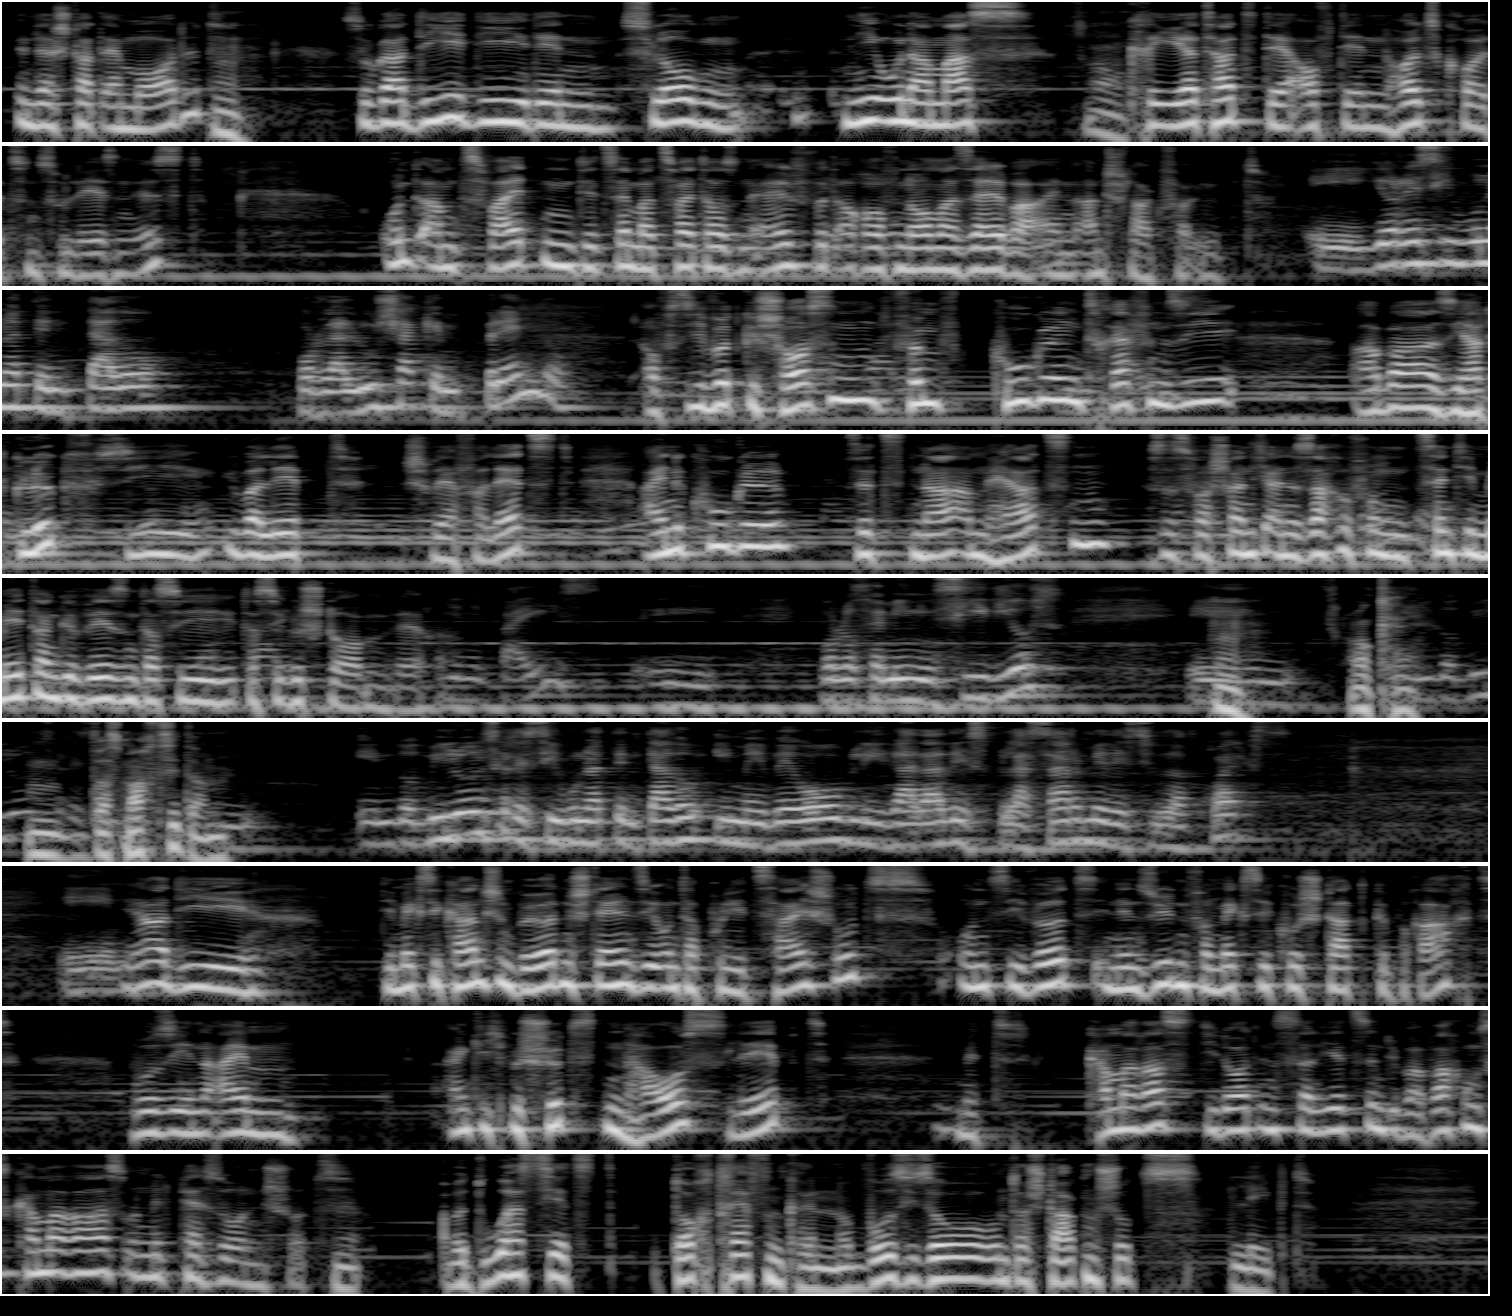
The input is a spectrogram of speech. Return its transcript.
in der Stadt ermordet. Mhm. Sogar die, die den Slogan Ni una más oh. kreiert hat, der auf den Holzkreuzen zu lesen ist. Und am 2. Dezember 2011 wird auch auf Norma selber ein Anschlag verübt. Auf sie wird geschossen, fünf Kugeln treffen sie, aber sie hat Glück, sie überlebt schwer verletzt. Eine Kugel sitzt nah am Herzen. Es ist wahrscheinlich eine Sache von Zentimetern gewesen, dass sie, dass sie gestorben wäre. Hm. Okay. Was macht sie dann? En 2011 recibo un atentado y me veo obligada a desplazarme de Ciudad Juárez. Ja, die, die mexikanischen Behörden stellen sie unter Polizeischutz und sie wird in den Süden von Mexiko-Stadt gebracht, wo sie in einem eigentlich beschützten Haus lebt, mit Kameras, die dort installiert sind, Überwachungskameras und mit Personenschutz. Ja. Aber du hast jetzt doch treffen können, obwohl sie so unter starkem Schutz lebt.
